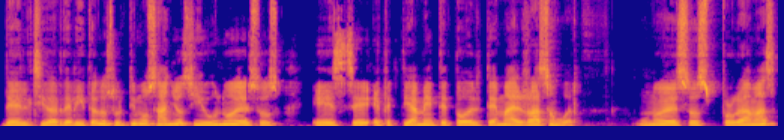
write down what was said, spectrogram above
del ciberdelito en los últimos años y uno de esos es eh, efectivamente todo el tema del ransomware. Uno de esos programas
